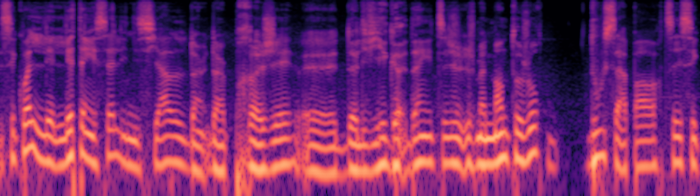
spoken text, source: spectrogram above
C'est quoi l'étincelle initiale d'un projet euh, d'Olivier Godin? Je, me demande toujours d'où ça part. C'est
